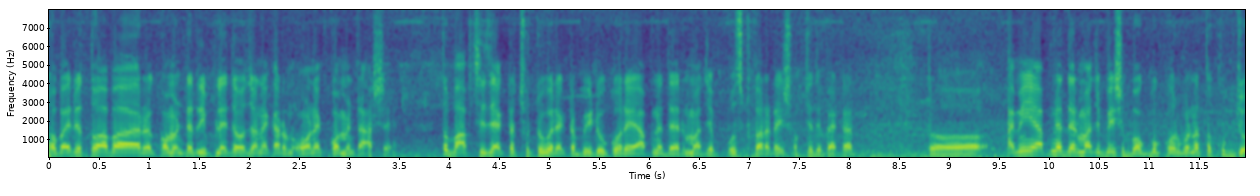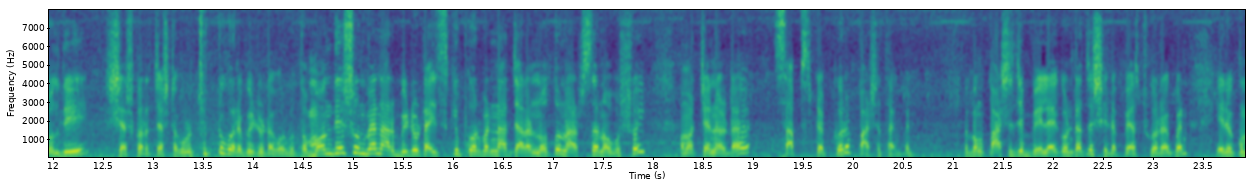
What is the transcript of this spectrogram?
সবাইরে তো আবার কমেন্টের রিপ্লাই দেওয়া জানে কারণ অনেক কমেন্ট আসে। তো ভাবছি যে একটা ছোট্ট করে একটা ভিডিও করে আপনাদের মাঝে পোস্ট করাটাই সবচেয়ে বেটার তো আমি আপনাদের মাঝে বেশি বকবক করব না, তো খুব জলদি শেষ করার চেষ্টা করব, ছোট্ট করে ভিডিওটা করব। তো মন দিয়ে শুনবেন আর ভিডিওটা স্কিপ করবেন না, যারা নতুন আসছেন অবশ্যই আমার চ্যানেলটা সাবস্ক্রাইব করে পাশে থাকবেন। এবং পাশে যে বেল আইকনটা আছে, সেটা পেস্ট করে রাখবেন। এরকম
